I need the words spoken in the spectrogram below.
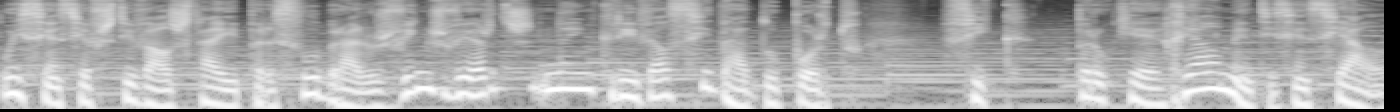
O Essência Festival está aí para celebrar os vinhos verdes na incrível cidade do Porto. Fique para o que é realmente essencial.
